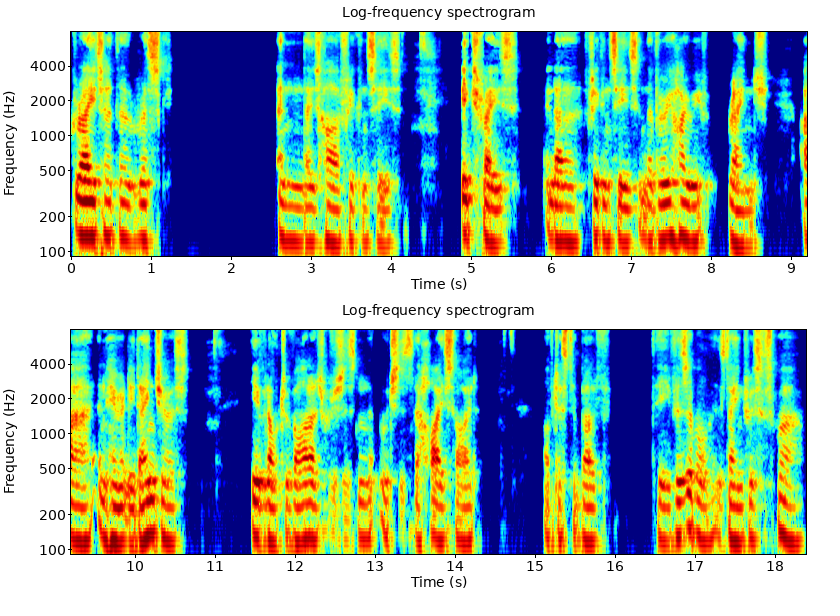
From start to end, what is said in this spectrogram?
greater the risk in those higher frequencies. X rays and other frequencies in the very high range are inherently dangerous. Even ultraviolet, which is, which is the high side of just above the visible, is dangerous as well.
